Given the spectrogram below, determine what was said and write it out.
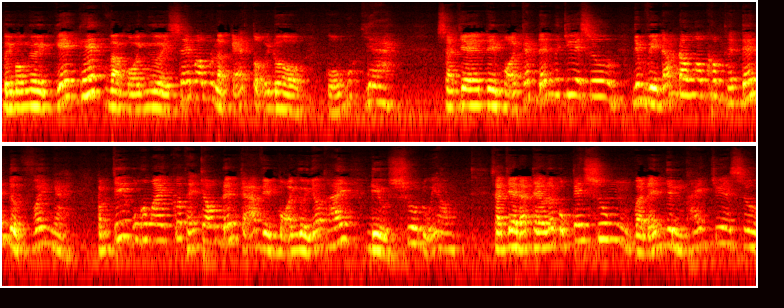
bị mọi người ghét ghét và mọi người xem ông là kẻ tội đồ của quốc gia. Sa-chê tìm mọi cách đến với Chúa Giêsu nhưng vì đám đông ông không thể đến được với ngài. Thậm chí cũng không ai có thể cho ông đến cả vì mọi người do thái đều xua đuổi ông. Sa-chê đã treo lên một cái sung và để nhìn thấy Chúa Giêsu.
